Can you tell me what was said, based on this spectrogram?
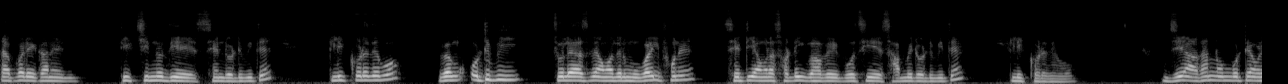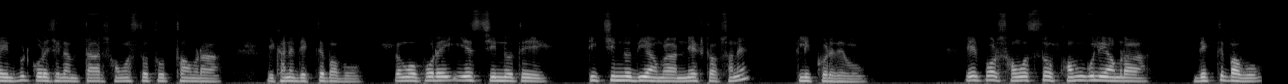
তারপরে এখানে টিক চিহ্ন দিয়ে সেন্ড ওটিপিতে ক্লিক করে দেব এবং ওটিপি চলে আসবে আমাদের মোবাইল ফোনে সেটি আমরা সঠিকভাবে বসিয়ে সাবমিট ওটিপিতে ক্লিক করে দেব। যে আধার নম্বরটি আমরা ইনপুট করেছিলাম তার সমস্ত তথ্য আমরা এখানে দেখতে পাবো। এবং ওপরে ইয়েস চিহ্নতে টিক চিহ্ন দিয়ে আমরা নেক্সট অপশানে ক্লিক করে দেব। এরপর সমস্ত ফর্মগুলি আমরা দেখতে পাবো।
